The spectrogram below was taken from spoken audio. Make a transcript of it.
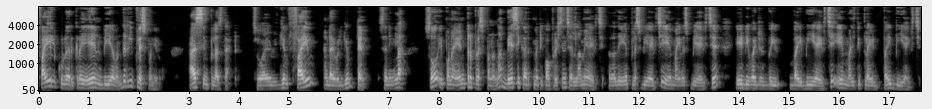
ஃபைலுக்குள்ளே இருக்கிற ஏ அண்ட் பியை வந்து ரீப்ளேஸ் பண்ணிடும் as simple as that so I will give five and I will give ten சரிங்களா? ஸோ இப்போ நான் என்டர் ப்ரெஸ் பண்ணேன்னா பேசிக் அரித்மெட்டிக் ஆப்ரேஷன்ஸ் எல்லாமே ஆயிடுச்சு அதாவது ஏ ப்ளஸ் பி ஆயிடுச்சு ஏ மைனஸ் பி ஆயிடுச்சு A divided by by B ஆயிடுச்சு ஏ மல்டிப்ளைட் பை பி ஆயிடுச்சு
